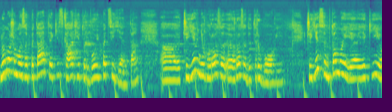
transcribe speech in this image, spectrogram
Ми можемо запитати, які скарги турбують пацієнта, е, чи є в нього е, розлади тривоги, чи є симптоми, е, які,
